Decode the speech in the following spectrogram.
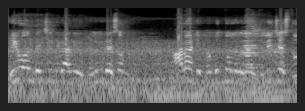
జీవోని తెచ్చింది కానీ తెలుగుదేశం ఆనాటి ప్రభుత్వం కానీ తెలియజేస్తూ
